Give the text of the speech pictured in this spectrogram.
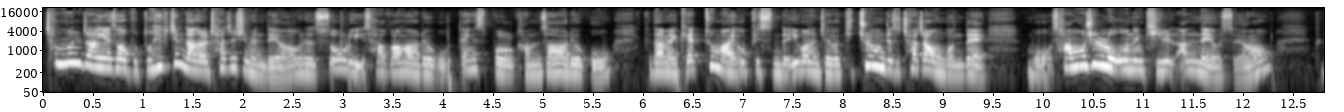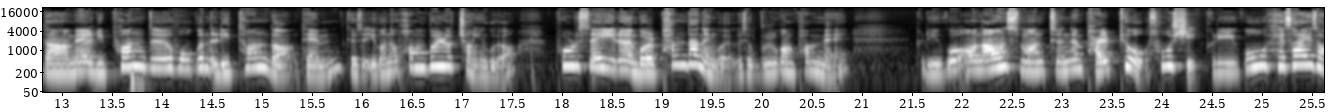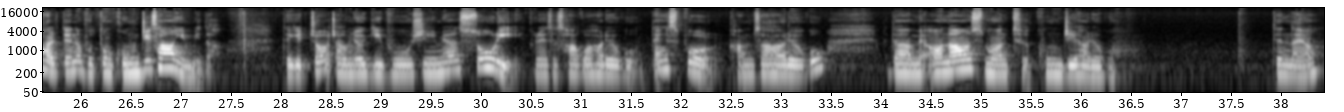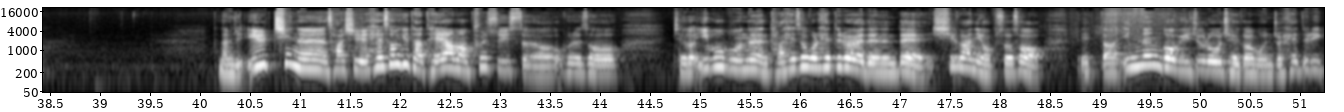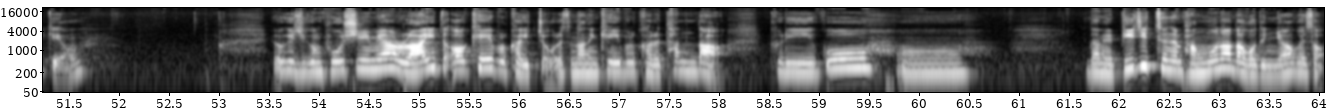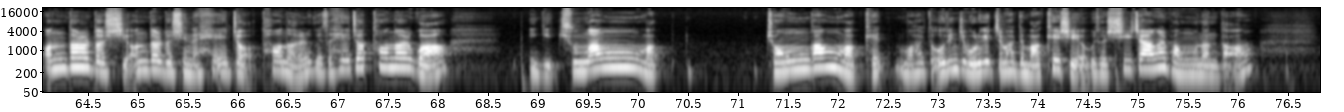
첫 문장에서 보통 핵심 단어를 찾으시면 돼요. 그래서 sorry 사과하려고, thanks for 감사하려고, 그 다음에 get to my office인데 이거는 제가 기출 문제에서 찾아온 건데 뭐 사무실로 오는 길 안내였어요. 그 다음에 refund 혹은 return them 그래서 이거는 환불 요청이고요. for sale은 뭘 판다는 거예요. 그래서 물건 판매. 그리고 announcement는 발표, 소식, 그리고 회사에서 할 때는 보통 공지사항입니다. 되겠죠? 자, 그럼 여기 보시면 sorry, 그래서 사과하려고, thanks for, 감사하려고, 그 다음에 announcement, 공지하려고. 됐나요? 그 다음에 일치는 사실 해석이 다 돼야만 풀 수 있어요. 그래서 제가 이 부분은 다 해석을 해드려야 되는데 시간이 없어서 일단 있는 거 위주로 제가 먼저 해드릴게요. 여기 지금 보시면 ride a car 있죠. 그래서 나는 케이블카를 탄다. 그리고 어 그다음에 visit는 방문하다거든요. 그래서 the sea는 해저, 터널. 그래서 해저 터널과 이게 중앙 막 정강 마켓 뭐 할 때 어딘지 모르겠지만 할 때 마켓이에요. 그래서 시장을 방문한다.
